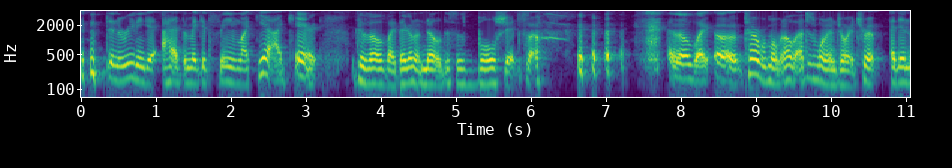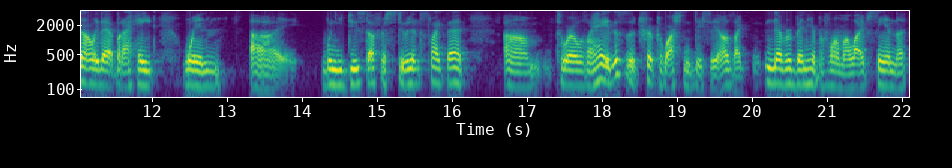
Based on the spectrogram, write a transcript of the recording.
Then reading it, I had to make it seem like, yeah, I cared. Because I was like, they're gonna know this is bullshit. So and I was like, oh, terrible moment. I was like, I just want to enjoy a trip. And then not only that, but I hate when uh, when you do stuff for students like that. Um, to where it was like, hey, this is a trip to Washington D.C. I was like, never been here before in my life, seeing the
